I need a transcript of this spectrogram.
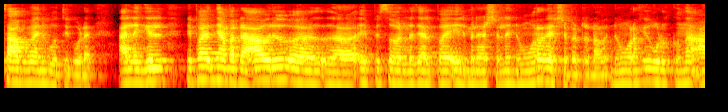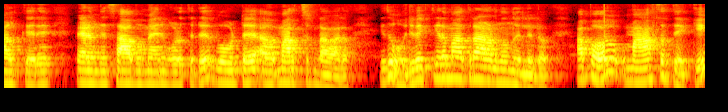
സാബുമാൻ കൂത്തിക്കൂടെ? അല്ലെങ്കിൽ ഇപ്പം ഞാൻ പറഞ്ഞ ആ ഒരു എപ്പിസോഡിൽ ചിലപ്പോൾ എലിമിനേഷനിൽ നൂറ രക്ഷപ്പെട്ടിട്ടുണ്ടാവും. നൂറയ്ക്ക് കൊടുക്കുന്ന ആൾക്കാർ വേണമെങ്കിൽ സാബുമാൻ കൊടുത്തിട്ട് വോട്ട് മറിച്ചിട്ടുണ്ടാവാമല്ലോ ഇത് ഒരു വ്യക്തിയുടെ മാത്രമാണെന്നൊന്നുമില്ലല്ലോ. അപ്പോൾ മാസത്തേക്ക്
